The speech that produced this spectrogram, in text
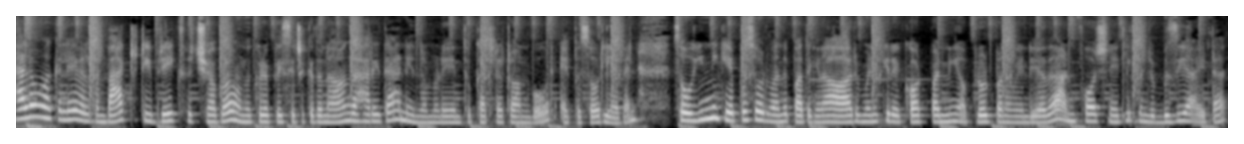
ஹலோ மக்களே. Welcome back to the breaks with Shaba உங்கள் கூட பேசிகிட்டு இருக்குது நாங்கள் ஹரிதா. அண்ட் இது நம்மளுடைய எந்த cutlet on board episode eleven so இன்றைக்கி எபிசோட் வந்து பார்த்திங்கன்னா ஆறு மணிக்கு ரெக்கார்ட் பண்ணி அப்லோட் பண்ண வேண்டியது. அன்ஃபார்ச்சுனேட்லி கொஞ்சம் பிஸி ஆகிட்டேன்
